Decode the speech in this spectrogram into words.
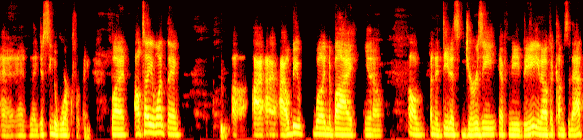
and, and they just seem to work for me. But I'll tell you one thing: uh, I, I will be willing to buy, you know, an Adidas jersey if need be, you know, if it comes to that.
